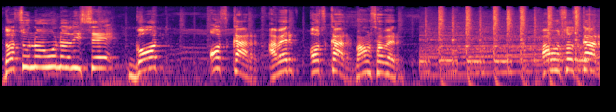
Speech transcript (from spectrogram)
211 dice God Oscar. A ver, Oscar, vamos a ver. Vamos, Oscar.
